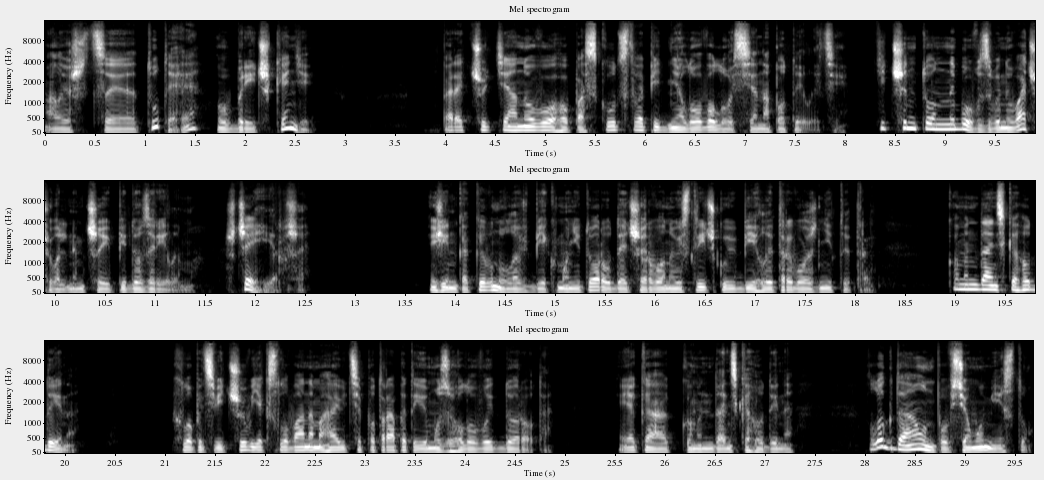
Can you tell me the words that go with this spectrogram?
Але ж це тут, еге, у Брідж Кенді? Передчуття нового паскудства підняло волосся на потилиці. Тітчинтон не був звинувачувальним чи підозрілим, ще гірше. Жінка кивнула в бік монітору, де червоною стрічкою бігли тривожні титри. Комендантська година. Хлопець відчув, як слова намагаються потрапити йому з голови до рота. Яка комендантська година? Локдаун по всьому місту.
